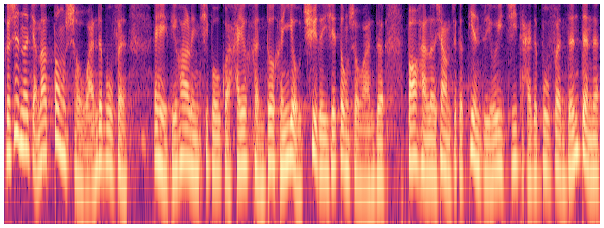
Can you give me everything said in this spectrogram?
可是呢，讲到动手玩的部分，哎，迪化零七博物馆还有很多很有趣的一些动手玩的，包含了像这个电子游戏机台的部分等等的，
